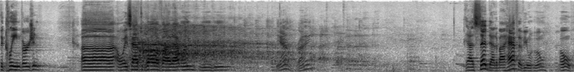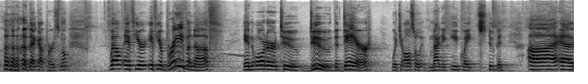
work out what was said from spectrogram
The clean version? Uh, always have to qualify that one. Mm-hmm. Yeah, right? Yeah, I said that. About half of you oh, oh, that got personal. Well, if you're, if you're brave enough in order to do the dare, which also might equate stupid, uh, uh,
